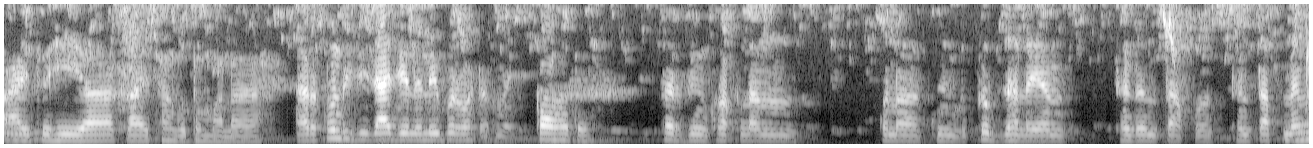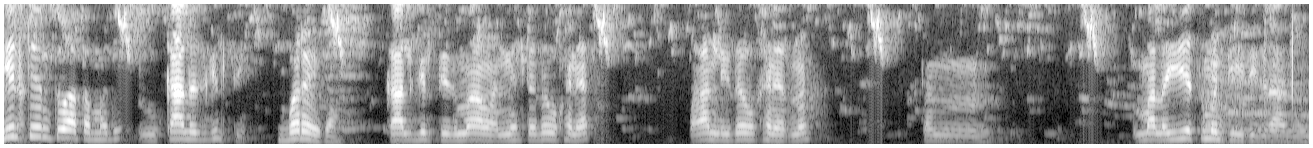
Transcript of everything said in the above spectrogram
आईचं ही या काय सांगू तुम्हाला. अरे कोंडीची आजीला लई बरं वाटत नाही. काय होतं? सर्दी खोकला अन पुन्हा कप झालाय आणि थंड ताप थंड ताप नाही गेलते ना तू आता मध्ये कालच गेलती. बरं आहे का? काल गेलती मामा नेलं दवाखान्यात. आणली दवाखान्यात ना. पण मला येच म्हणते तिकडे अजून.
